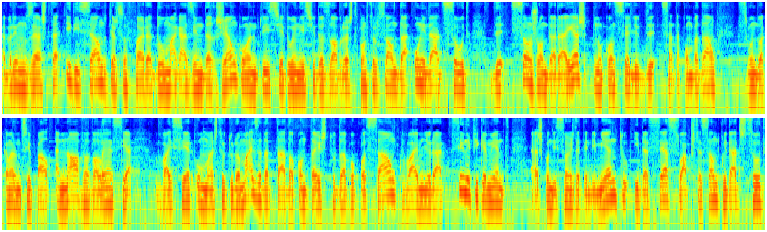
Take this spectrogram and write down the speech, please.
Abrimos esta edição de terça-feira do Magazine da Região com a notícia do início das obras de construção da Unidade de Saúde de São João de Areias, no Conselho de Santa Combadão. Segundo a Câmara Municipal, a nova Valência vai ser uma estrutura mais adaptada ao contexto da população, que vai melhorar significativamente as condições de atendimento e de acesso à prestação de cuidados de saúde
